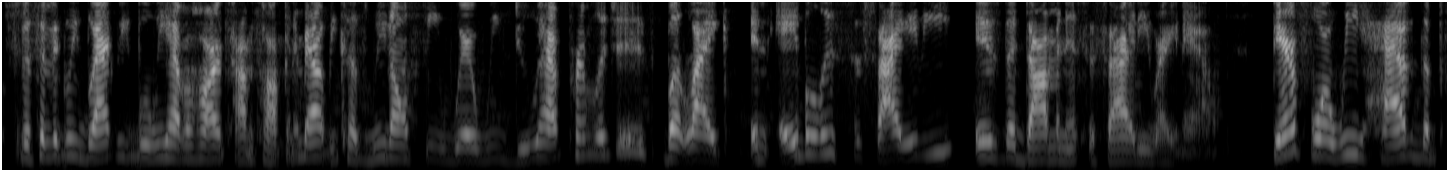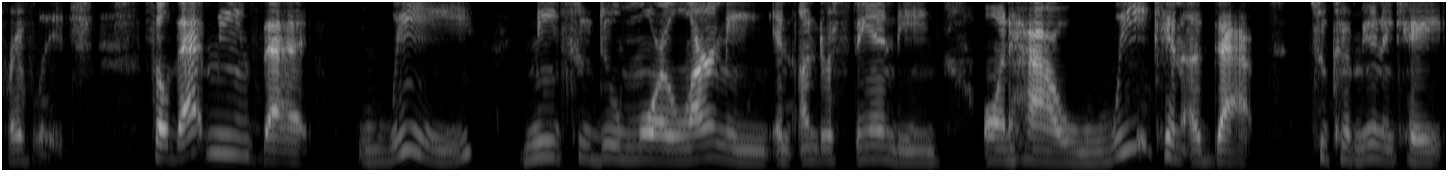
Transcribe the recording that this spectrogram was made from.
specifically black people we have a hard time talking about because we don't see where we do have privileges but like an ableist society is the dominant society right now. Therefore we have the privilege. So that means that we need to do more learning and understanding on how we can adapt to communicate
